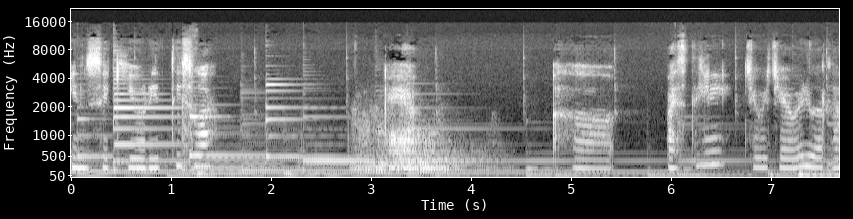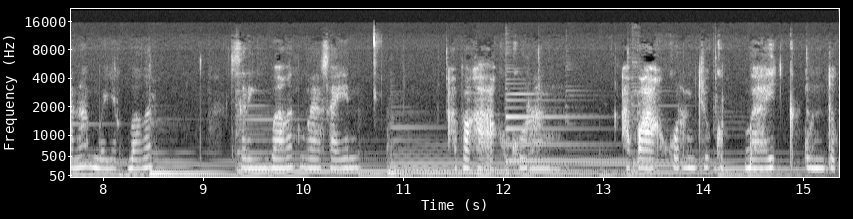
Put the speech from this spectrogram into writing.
insecurities lah. Kayak eh, pasti nih cewek-cewek di luar sana banyak banget sering banget ngerasain apakah aku kurang apakah aku kurang cukup baik untuk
